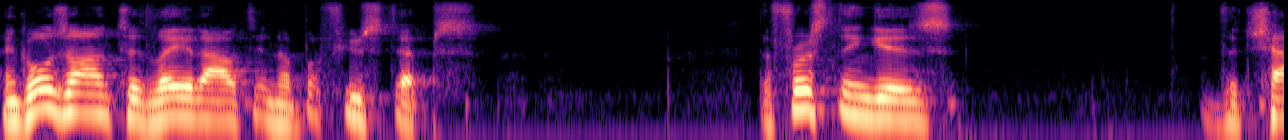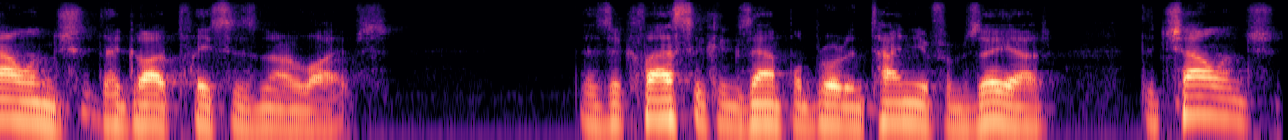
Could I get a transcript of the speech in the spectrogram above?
And goes on to lay it out in a few steps. The first thing is the challenge that God places in our lives. There's a classic example brought in Tanya from Zohar. The challenge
